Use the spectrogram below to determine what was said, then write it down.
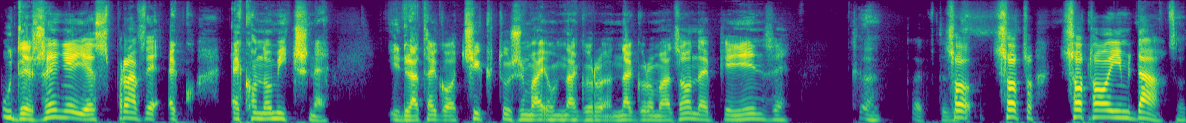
uderzenie jest prawie ek- ekonomiczne. I dlatego ci, którzy mają nagro- nagromadzone pieniądze, E, Tak, wtedy, co, co, to, co to im da? Co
